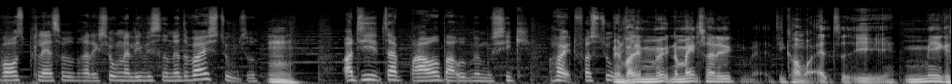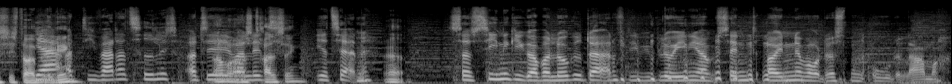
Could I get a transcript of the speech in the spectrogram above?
vores pladser ude på redaktionen er lige ved siden af The Voice-studiet. Mm. Og de, der bragede bare ud med musik højt fra studiet. Men var det mø- normalt så er det jo ikke... De kommer altid i mega sidste øjeblik, Ja, ikke? og de var der tidligt, og det Og var var lidt træls, ikke? irriterende. Ja. Så Signe gik op og lukkede døren, fordi vi blev enige om at sende øjnene, hvor det var sådan, oh, det larmer.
